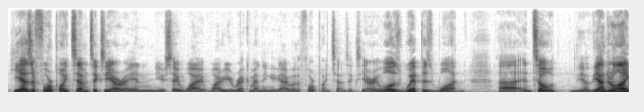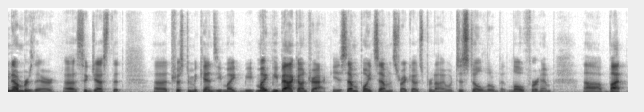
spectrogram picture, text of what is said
He has a 4.76 ERA, and you say, why, why are you recommending a guy with a 4.76 ERA? Well, his whip is one. Uh, and so, you know, the underlying numbers there uh, suggest that uh, Triston McKenzie might be might be back on track. He has 7.7 strikeouts per nine, which is still a little bit low for him. Uh, but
